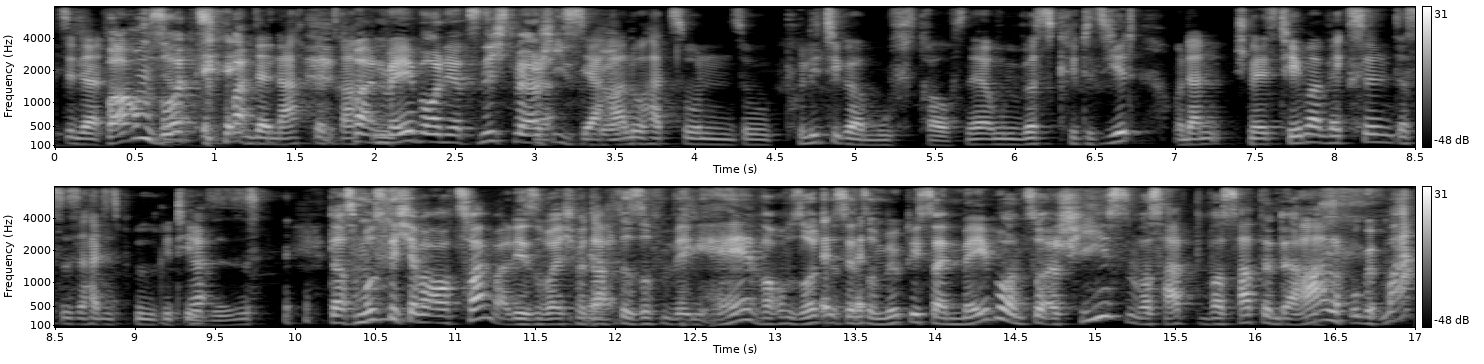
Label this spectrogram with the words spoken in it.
der, Warum sollte ja, in der Nachbetrachtung, man Mayborn jetzt nicht mehr erschießen ja, Der Halo hat so ein so Politiker-Moves drauf. Ne? Irgendwie wirst kritisiert und dann schnell das Thema wechseln, das ist halt jetzt Priorität. Ja. Das musste ich aber auch zweimal lesen, weil ich mir dachte, so von wegen, hä, warum sollte es jetzt so möglich sein, Mayborn zu erschießen? Was hat, was hat denn der Halo gemacht?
